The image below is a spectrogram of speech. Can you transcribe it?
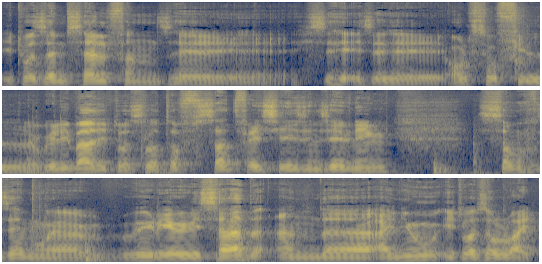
it was themselves, and they, they they also feel really bad. It was a lot of sad faces in the evening. Some of them were really really sad, and uh, I knew it was all right.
